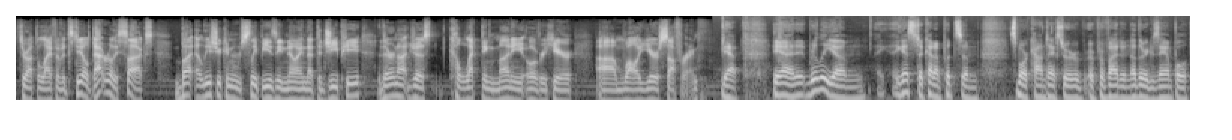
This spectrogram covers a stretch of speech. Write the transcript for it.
throughout the life of its deal, that really sucks. But at least you can sleep easy knowing that the GP, they're not just collecting money over here um, while you're suffering. Yeah, yeah, and it really, um, I guess, to kind of put some some more context or, or provide another example,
